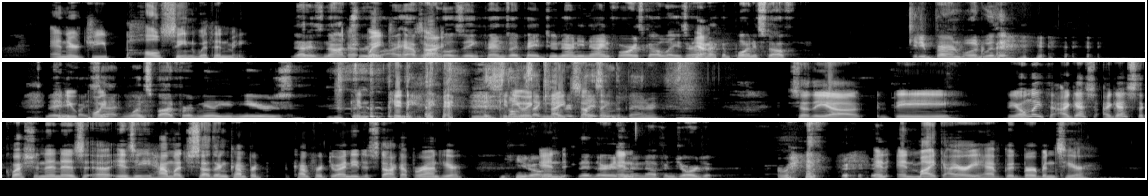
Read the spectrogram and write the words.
energy pulsing within me. That is not Uh, true. wait, I have one of those ink pens I paid two ninety nine for. It's got a laser Yeah. on. it. I can point at stuff. Can you burn wood with it? Maybe you if I point- sat in one spot for a million years. Can can can you keep ignite replacing something? The battery. So the uh the the only th- I guess I guess the question then is uh, Izzy, how much Southern comfort comfort do I need to stock up around here? You know, And- there isn't and- enough in Georgia. And and Mike, I already have good bourbons here.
